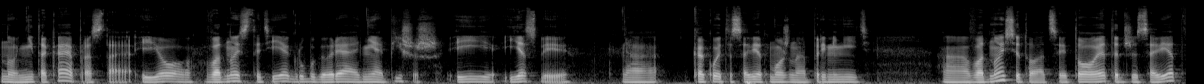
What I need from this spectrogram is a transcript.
ну, не такая простая. Ее в одной статье, грубо говоря, не опишешь. И если а, какой-то совет можно применить а, в одной ситуации, то этот же совет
